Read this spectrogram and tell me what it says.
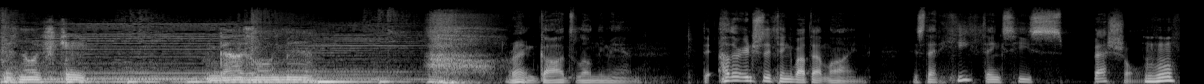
There's no escape from God's lonely man. right. and God's lonely man. The other interesting thing about that line is that he thinks he's special. Mm-hmm.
